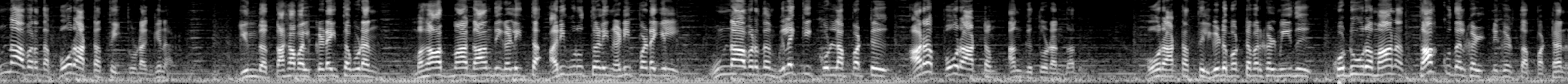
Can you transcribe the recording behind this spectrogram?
உண்ணாவிரத போராட்டத்தை தொடங்கினர். இந்த தகவல் கிடைத்தவுடன் மகாத்மா காந்தி அளித்த அறிவுறுத்தலின் அடிப்படையில் உண்ணாவிரதம் விலக்கிக் கொள்ளப்பட்டு அறப்போராட்டம் அங்கு தொடர்ந்தது. போராட்டத்தில் ஈடுபட்டவர்கள் மீது கொடூரமான தாக்குதல்கள் நிகழ்த்தப்பட்டன.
